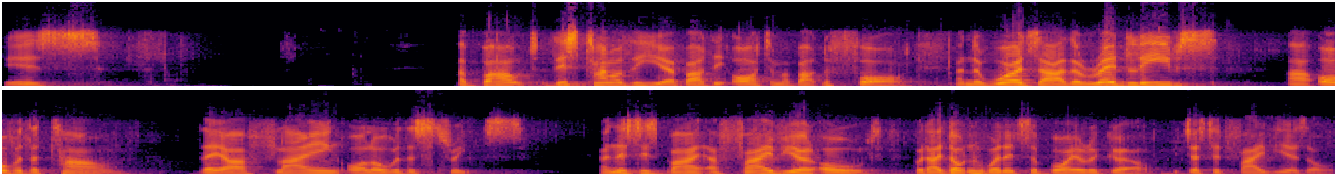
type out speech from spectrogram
is about this time of the year, about the autumn, about the fall. And the words are the red leaves are over the town, they are flying all over the streets. And this is by a five year old, but I don't know whether it's a boy or a girl. It's just at five years old.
